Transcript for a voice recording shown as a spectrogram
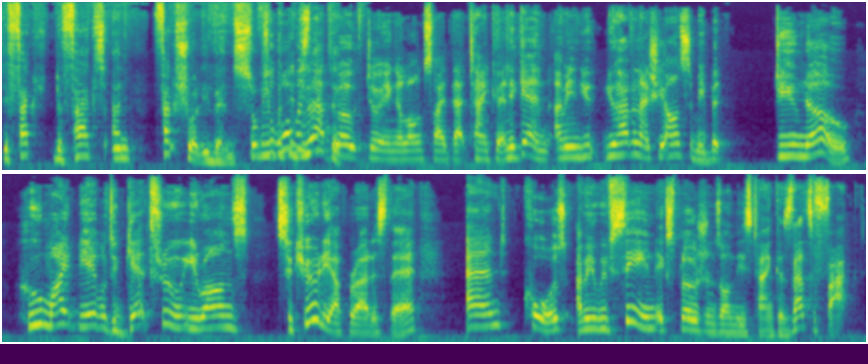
the, fact, the facts and factual events. So, so what was that boat doing alongside that tanker? And again, I mean, you, you haven't actually answered me, but do you know who might be able to get through Iran's security apparatus there and cause, I mean, we've seen explosions on these tankers. That's a fact.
